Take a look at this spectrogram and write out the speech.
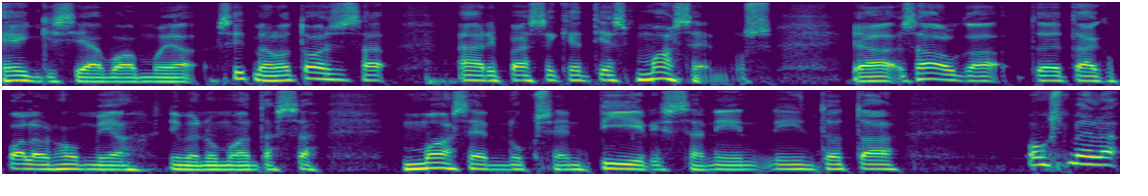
henkisiä vammoja. Sitten meillä on toisessa ääripäässä kenties masennus. Ja Saulka teet aika paljon hommia nimenomaan tässä masennuksen piirissä, niin, niin tota, onko meillä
